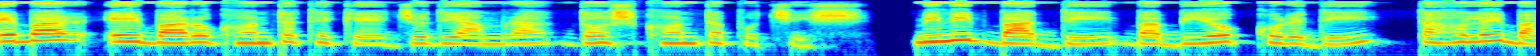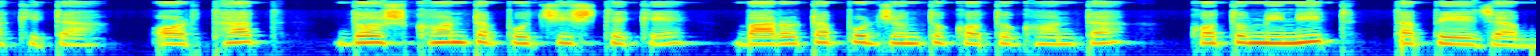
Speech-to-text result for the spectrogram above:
এবার এই বারো ঘণ্টা থেকে যদি আমরা দশ ঘণ্টা পঁচিশ মিনিট বাদ দিই বা বিয়োগ করে দিই, তাহলেই বাকিটা। অর্থাৎ দশ ঘণ্টা পঁচিশ থেকে বারোটা পর্যন্ত কত ঘণ্টা, কত মিনিট, তা পেয়ে যাব।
